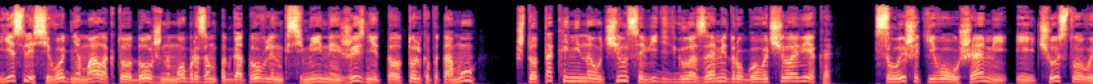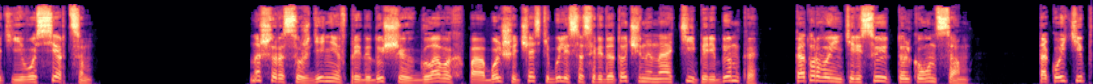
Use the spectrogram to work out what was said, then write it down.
если сегодня мало кто должным образом подготовлен к семейной жизни, то только потому, что так и не научился видеть глазами другого человека, слышать его ушами и чувствовать его сердцем. Наши рассуждения в предыдущих главах по большей части были сосредоточены на типе ребенка, которого интересует только он сам. Такой тип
